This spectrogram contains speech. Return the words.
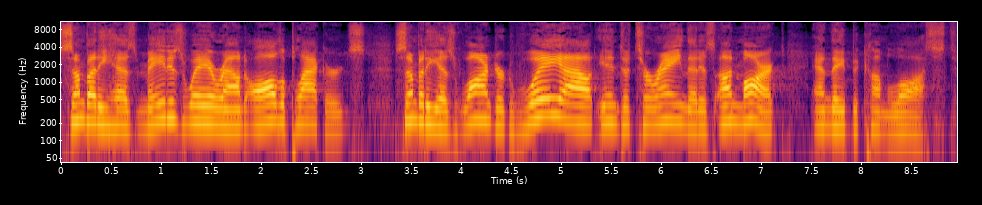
Somebody has made his way around all the placards. Somebody has wandered way out into terrain that is unmarked and they've become lost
